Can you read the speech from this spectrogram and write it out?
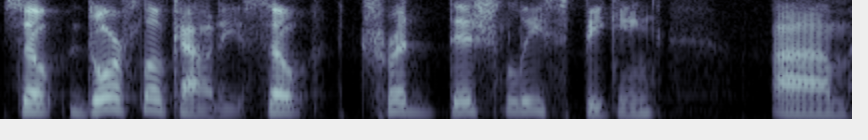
So dwarf localities. So traditionally speaking, um,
